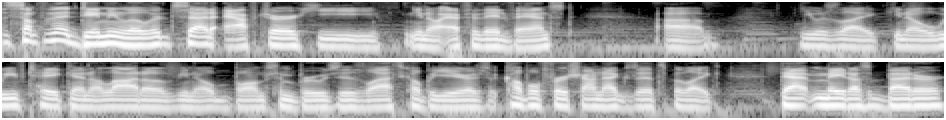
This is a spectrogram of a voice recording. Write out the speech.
something that Damian Lillard said after he you know after they advanced, um, he was like you know we've taken a lot of you know bumps and bruises last couple years, a couple first round exits, but like that made us better,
